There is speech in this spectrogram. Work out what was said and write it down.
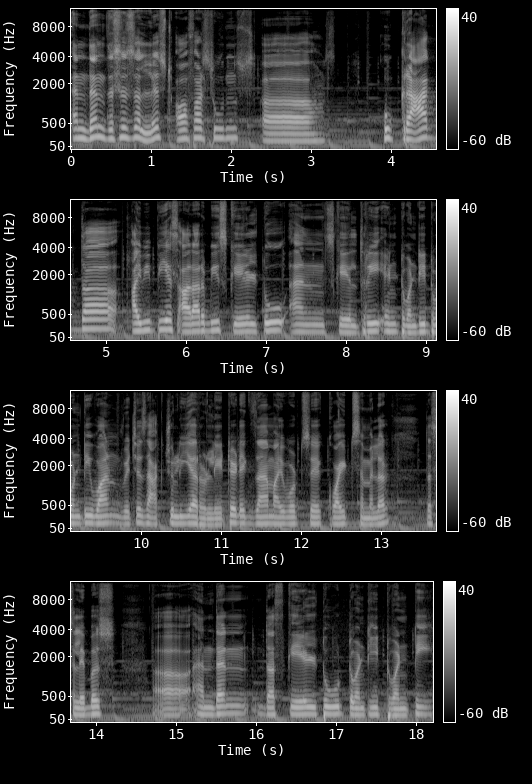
and then this is a list of our students uh, who cracked the IBPS RRB Scale 2 and Scale 3 in 2021, which is actually a related exam, I would say, quite similar. The syllabus uh, and then the Scale 2 2020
